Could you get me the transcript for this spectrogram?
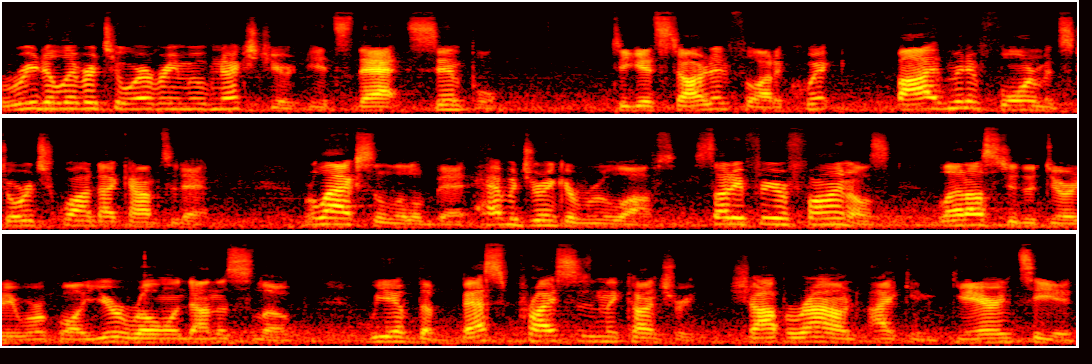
redeliver to wherever you move next year. It's that simple. To get started, fill out a quick, five-minute form at StorageSquad.com today. Relax a little bit, have a drink of Rulloff's, study for your finals. Let us do the dirty work while you're rolling down the slope. We have the best prices in the country. Shop around, I can guarantee it.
